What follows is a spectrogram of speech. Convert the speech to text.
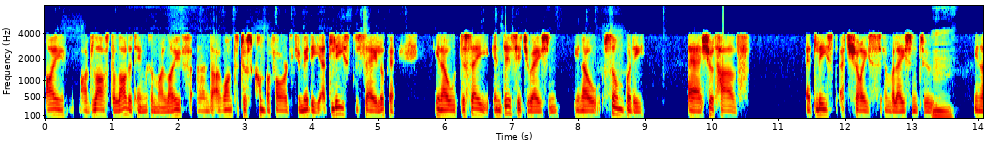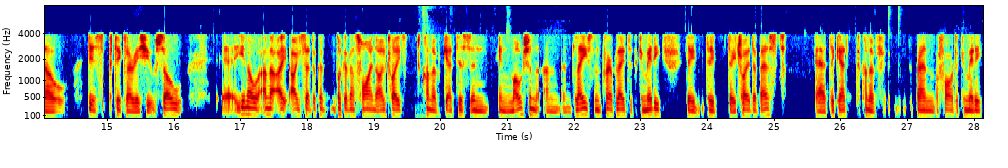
I I've lost a lot of things in my life, and I want to just come before the committee at least to say, look, uh, you know, to say in this situation, you know, somebody uh, should have at least a choice in relation to, mm. you know, this particular issue. So, uh, you know, and I, I said, look, at, look, at, that's fine. I'll try to kind of get this in, in motion and in place. And fair play to the committee, they they they tried their best uh, to get kind of Brendan before the committee,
